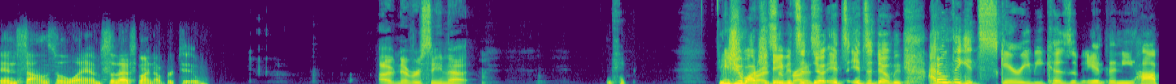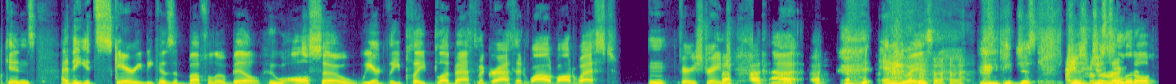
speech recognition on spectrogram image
in Silence of the Lambs. So that's my number two. I've never seen that. You should surprise, watch it, Dave. It's a dope. It's it's a dope movie. I don't think it's scary because of Anthony Hopkins. I think it's scary because of Buffalo Bill, who also weirdly played Bloodbath McGrath in Wild Wild West. Hmm, very strange. uh, anyways, just just just a little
